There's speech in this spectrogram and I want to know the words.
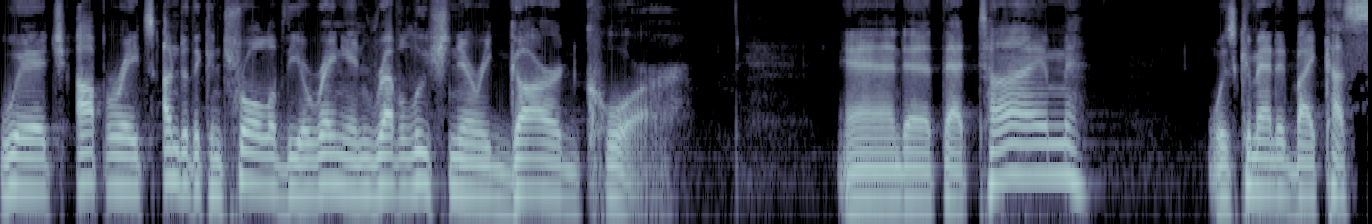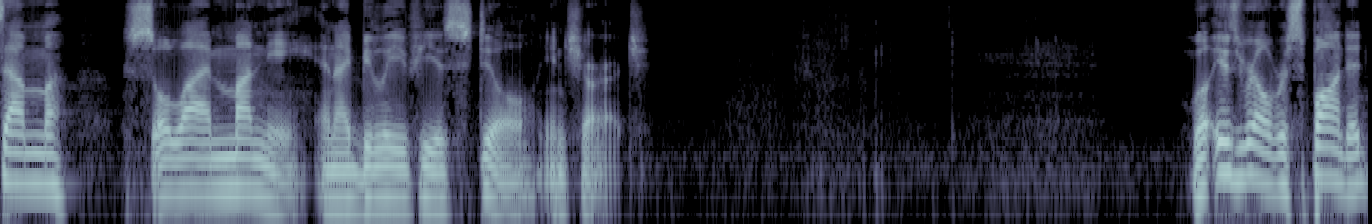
which operates under the control of the Iranian Revolutionary Guard Corps. And at that time was commanded by Qasem Soleimani, and I believe he is still in charge. Well, Israel responded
